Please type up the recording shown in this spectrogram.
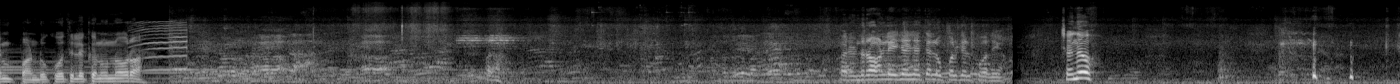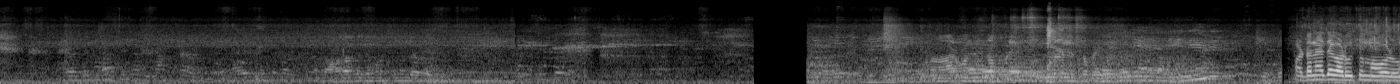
నువ్వేం పండు కోతి లెక్కనున్నావురా రెండు రౌండ్లు వేసేసి అయితే లోపలికి వెళ్ళిపోవాలి చందు. మటన్ అయితే కడుగుతుంది మావాడు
